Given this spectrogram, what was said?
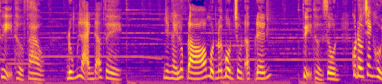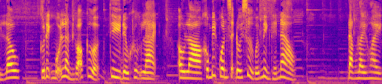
Thụy thở phào, đúng là anh đã về. Nhưng ngay lúc đó một nỗi bồn chồn ập đến. Thụy thở dồn, cô đấu tranh hồi lâu, cứ định mỗi lần gõ cửa thì đều khựng lại. Âu lo không biết quân sẽ đối xử với mình thế nào. Đang loay hoay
